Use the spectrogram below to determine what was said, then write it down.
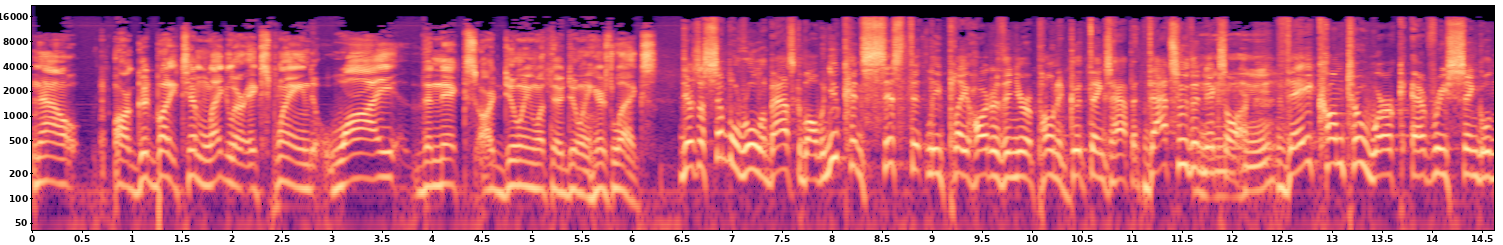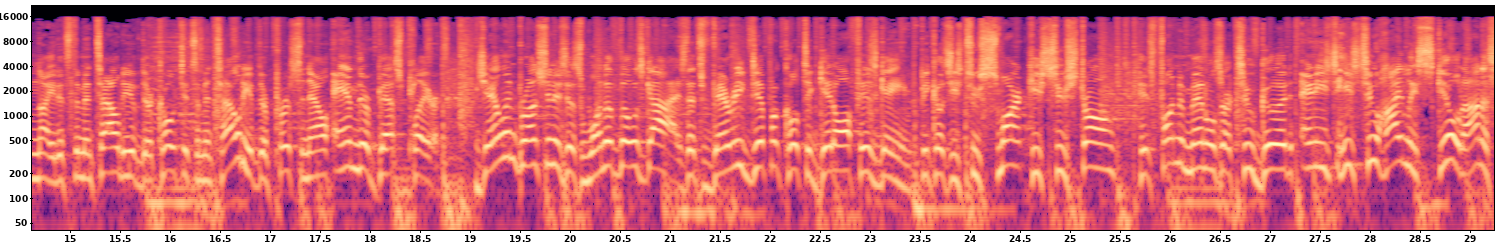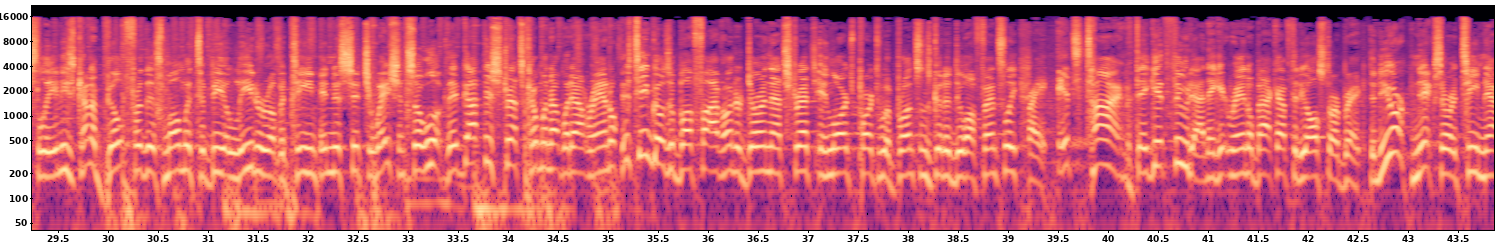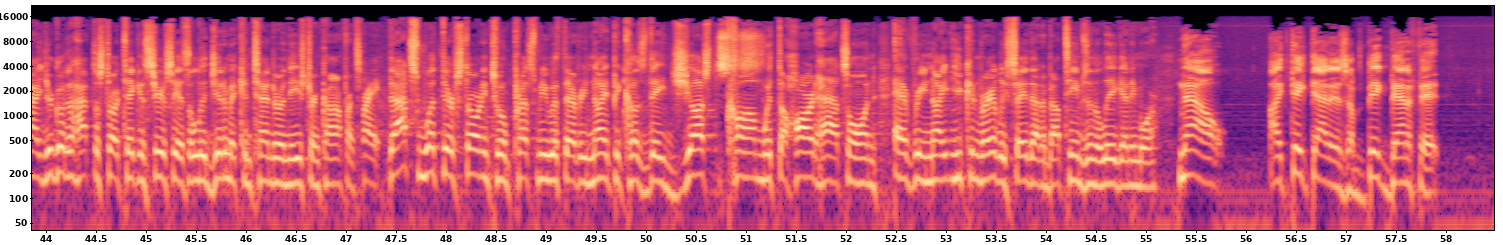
Now, our good buddy Tim Legler explained why the Knicks are doing what they're doing. Here's Legs. There's a simple rule in basketball. When you consistently play harder than your opponent, good things happen. That's who the Knicks are. Mm-hmm. They come to work every single night. It's the mentality of their coach, it's the mentality of their personnel and their best player. Jalen Brunson is just one of those guys that's very difficult to get off his game because he's too smart, he's too strong, his fundamentals are too good, and he's, he's too highly skilled, honestly, and he's kind of built for this moment to be a leader of a team in this situation. So, look, they've got this stretch coming up without Randall. This team goes above 500 during that stretch, in large part to what Brunson's going to do offensively. Right. It's time. If they get through that and they get Randall back after the All Star break, the New York Knicks are a team now you're going to have to start taking seriously as a legitimate contender in the Eastern Conference. Right. That's what they're starting to impress me with every night because they just come with the hard hats on every night. You can rarely say that about teams in the league anymore. Now, I think that is a big benefit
